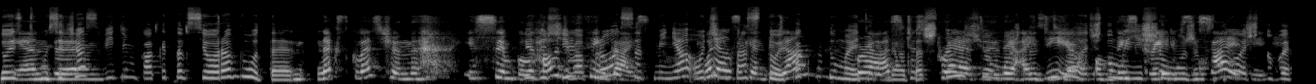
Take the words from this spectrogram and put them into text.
То есть And, мы сейчас um, видим, как это все работает. Next question is simple. Следующий How do you вопрос think, guys? от меня очень простой. Как вы думаете, ребята, что еще можно сделать, что мы еще можем сделать, чтобы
